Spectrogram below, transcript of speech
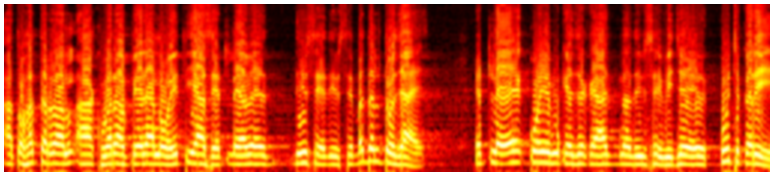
આ તો સત્તર લાખ વર્ષ પહેલાનો ઇતિહાસ એટલે હવે દિવસે દિવસે બદલતો જાય. એટલે કોઈ એમ કહે છે કે આજના દિવસે વિજય કૂચ કરી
